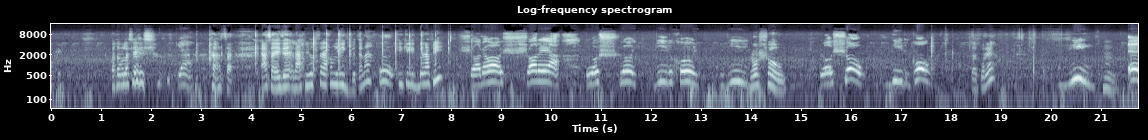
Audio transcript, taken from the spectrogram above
ওকে কথা বলা শেষ? আচ্ছা আচ্ছা এই যে রাফি হচ্ছে এখন লিখবে তাই না? কি কি লিখবে রাফি? সরেয়া রস্যই দীর্ঘই দীর রসৌ। রস্য দীর্ঘ। তারপরে? জি হুম। এ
